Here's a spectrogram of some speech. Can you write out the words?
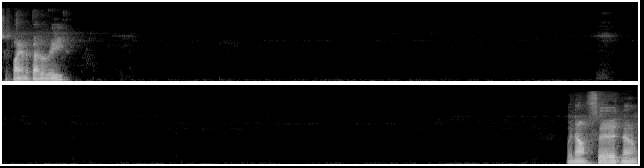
to play in a better league. We're now third now.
